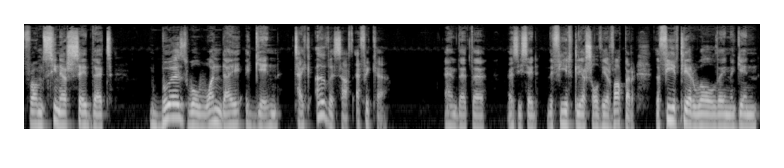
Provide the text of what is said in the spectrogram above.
from Siener said that Boers will one day again take over South Africa. And that the, as he said, the vierkleur sal weer wapper. The vierkleur will then again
